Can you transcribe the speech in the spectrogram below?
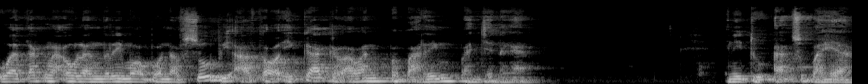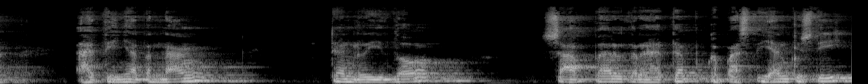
Watak ulan nerima apa nafsu bi atau ika kelawan peparing panjenengan. Ini doa supaya hatinya tenang dan ridho sabar terhadap kepastian Gusti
